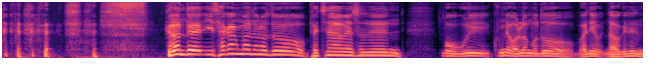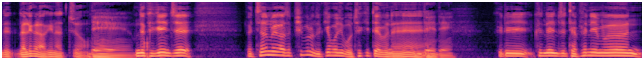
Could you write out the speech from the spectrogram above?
그런데 이 사강만으로도 베트남에서는 뭐 우리 국내 언론 모두 많이 나오긴 했는데 난리가 나긴 났죠. 네. 근데 그게 이제 베트남에 가서 피부로 느껴보지 못했기 때문에. 네네. 그리, 근데 이제 대표님은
